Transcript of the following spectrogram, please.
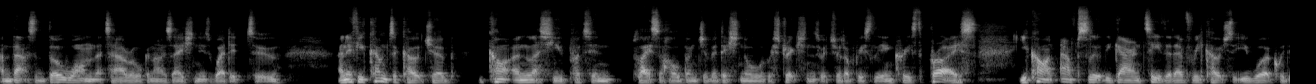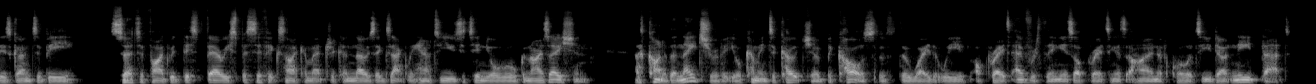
and that's the one that our organization is wedded to. And if you come to CoachHub, you can't, unless you put in place a whole bunch of additional restrictions, which would obviously increase the price, you can't absolutely guarantee that every coach that you work with is going to be certified with this very specific psychometric and knows exactly how to use it in your organization. That's kind of the nature of it. You're coming to CoachHub because of the way that we operate. Everything is operating as a high enough quality. You don't need that.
